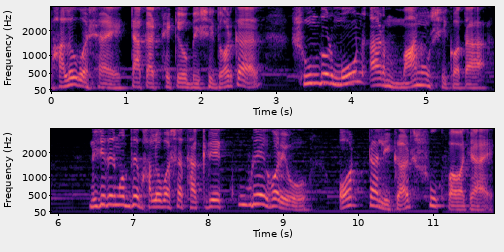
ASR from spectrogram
ভালোবাসায় টাকার থেকেও বেশি দরকার সুন্দর মন আর মানসিকতা। নিজেদের মধ্যে ভালোবাসা থাকলে কুড়ে ঘরেও অট্টালিকার সুখ পাওয়া যায়।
